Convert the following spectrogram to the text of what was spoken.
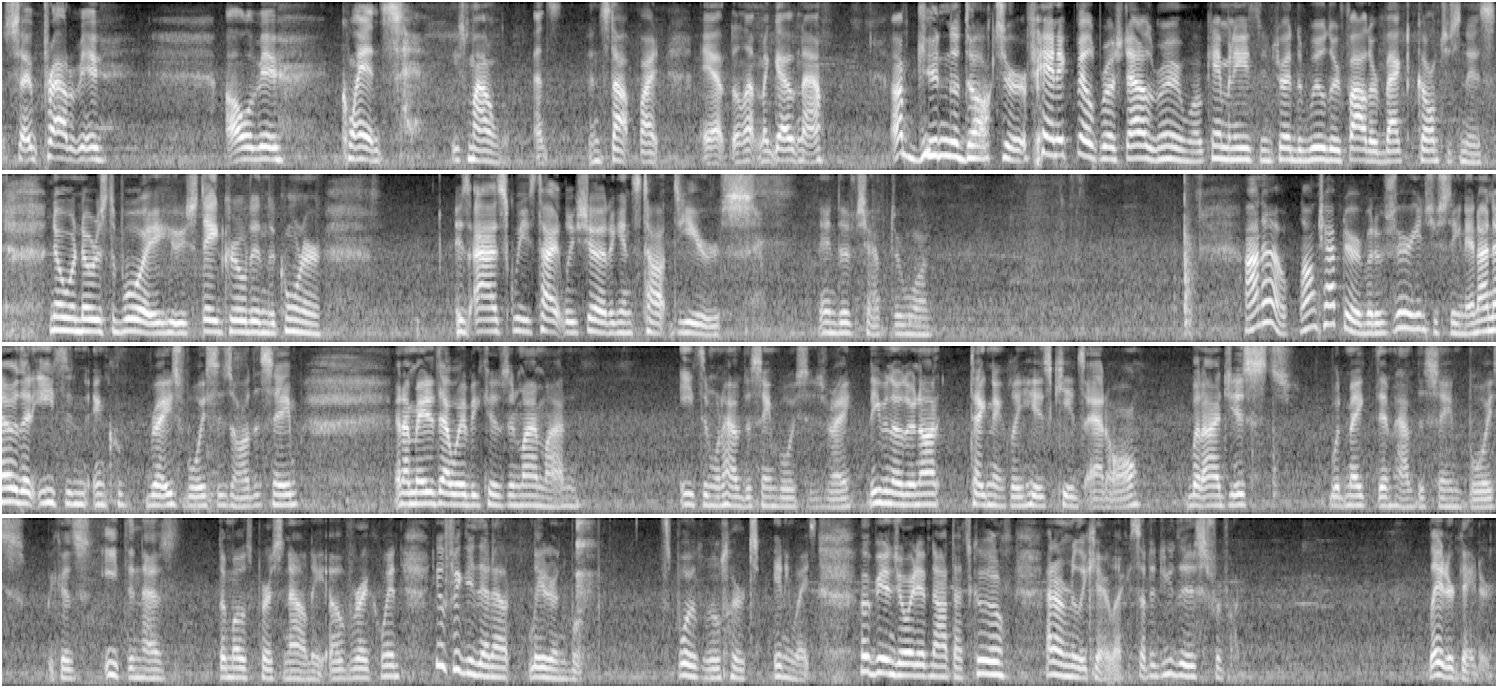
So proud of you. All of you. Quinns. You smile and, and stop fighting. Have to let me go now. I'm getting the doctor. Panic Phillip rushed out of the room while Cam and Ethan tried to wheel their father back to consciousness. No one noticed the boy, who stayed curled in the corner, his eyes squeezed tightly shut against Todd's ears. End of chapter one. I know, long chapter, but it was very interesting. And I know that Ethan and Ray's voices are the same. And I made it that way because, in my mind, Ethan would have the same voices, right? Even though they're not technically his kids at all. But I just would make them have the same voice because Ethan has the most personality of Ray Quinn. You'll figure that out later in the book. Spoiler alerts. Anyways, hope you enjoyed. If not, that's cool. I don't really care. Like I said, I do this for fun. Later, Gator.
